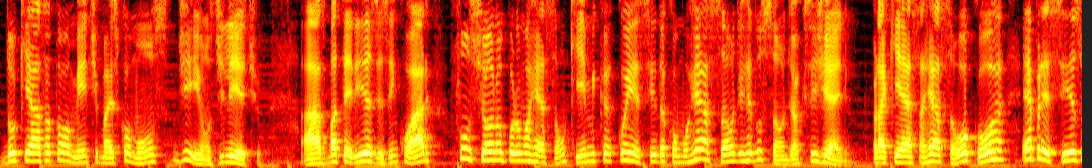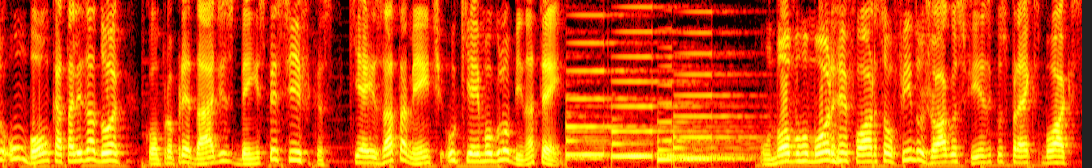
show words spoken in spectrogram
do que as atualmente mais comuns de íons de lítio. As baterias de zinco-ar funcionam por uma reação química conhecida como reação de redução de oxigênio. Para que essa reação ocorra, é preciso um bom catalisador, com propriedades bem específicas, que é exatamente o que a hemoglobina tem. Um novo rumor reforça o fim dos jogos físicos para Xbox,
